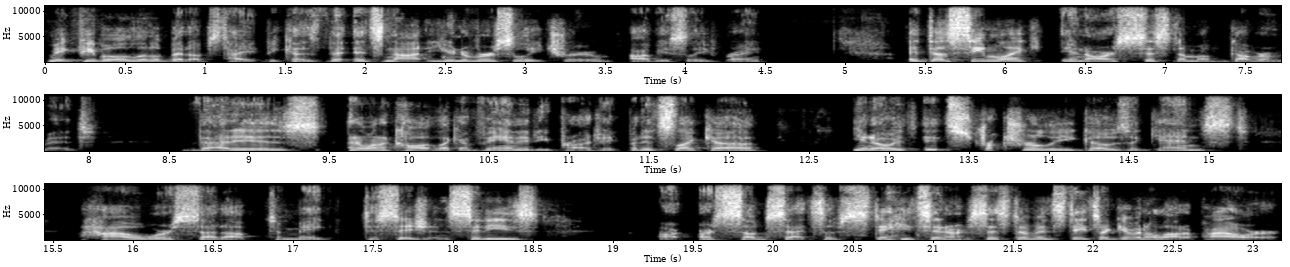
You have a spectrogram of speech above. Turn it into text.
make people a little bit uptight because it's not universally true, obviously, right? It does seem like in our system of government, that is, I don't want to call it like a vanity project, but it's like a, you know, it, it structurally goes against how we're set up to make decisions. Cities are, are subsets of states in our system, and states are given a lot of power.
